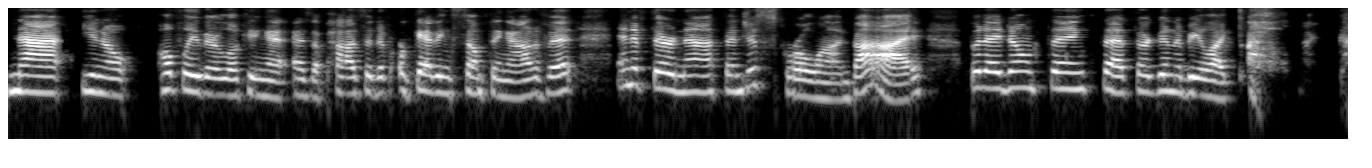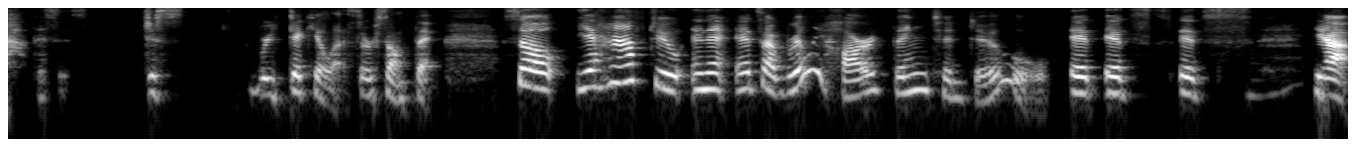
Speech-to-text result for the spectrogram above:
Not, you know, hopefully they're looking at as a positive or getting something out of it. And if they're not, then just scroll on by. But I don't think that they're going to be like, oh my God, this is just ridiculous or something. So you have to, and it, it's a really hard thing to do. It, it's, it's, yeah.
